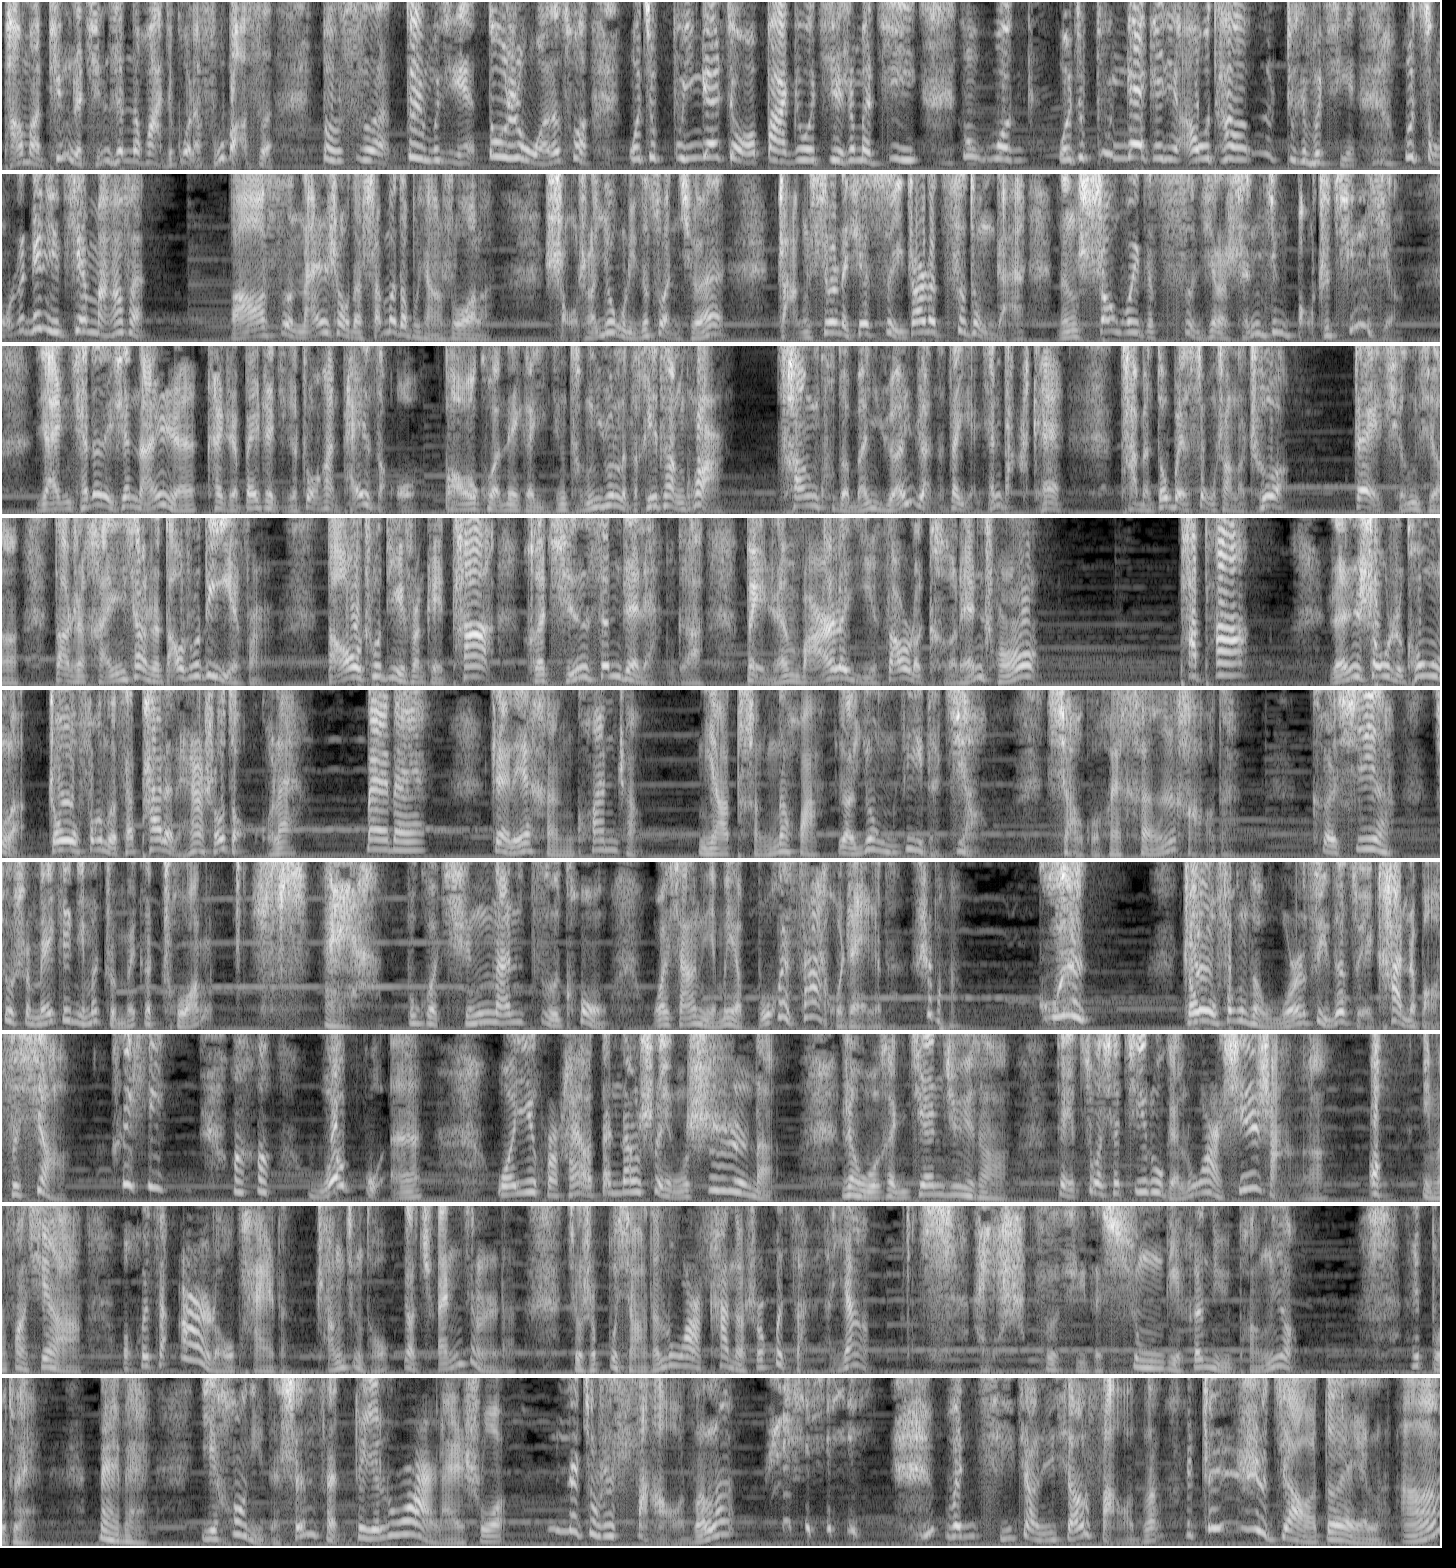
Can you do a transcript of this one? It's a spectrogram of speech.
庞庞听着秦森的话，就过来扶宝四。宝四，对不起，都是我的错，我就不应该叫我爸给我寄什么鸡，我我就不应该给你熬汤。对不起，我总是给你添麻烦。宝四难受的什么都不想说了，手上用力的攥拳，掌心那些碎渣的刺痛感能稍微的刺激了神经，保持清醒。眼前的那些男人开始被这几个壮汉抬走，包括那个已经疼晕了的黑炭块。仓库的门远远的在眼前打开，他们都被送上了车。这情形倒是很像是倒出地方，倒出地方给他和秦森这两个被人玩了一遭的可怜虫。啪啪，人收拾空了，周疯子才拍了两下手走过来。妹妹，这里很宽敞，你要疼的话要用力的叫，效果会很好的。可惜呀，就是没给你们准备个床。哎呀。不过情难自控，我想你们也不会在乎这个的，是吧？滚！周疯子捂着自己的嘴，看着宝四笑，嘿嘿，啊我滚！我一会儿还要担当摄影师呢，任务很艰巨的，得做下记录给陆二欣赏啊。哦，你们放心啊，我会在二楼拍的，长镜头，要全景的，就是不晓得陆二看到时候会怎么样。哎呀，自己的兄弟和女朋友，哎，不对。妹妹，以后你的身份对于陆二来说，那就是嫂子了。温琪叫你小嫂子，还真是叫对了啊。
